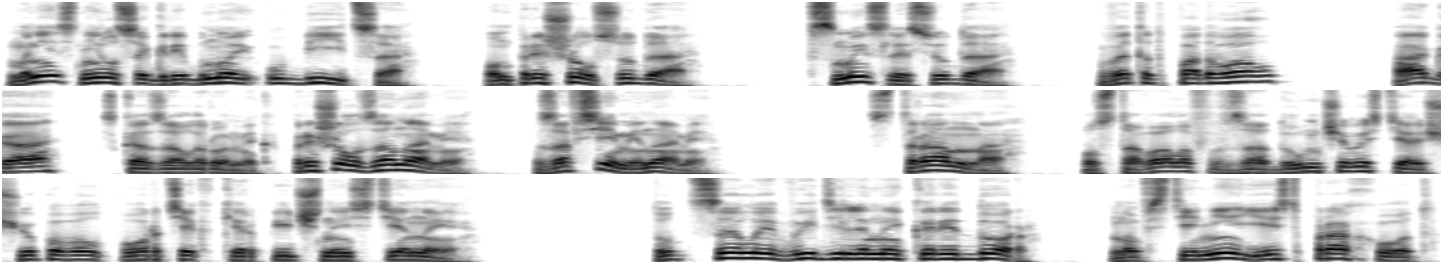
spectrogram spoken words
«Мне снился грибной убийца. Он пришел сюда». «В смысле сюда? В этот подвал?» «Ага», – сказал Ромик. «Пришел за нами. За всеми нами». «Странно. Пустовалов в задумчивости ощупывал портик кирпичной стены. «Тут целый выделенный коридор, но в стене есть проход».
